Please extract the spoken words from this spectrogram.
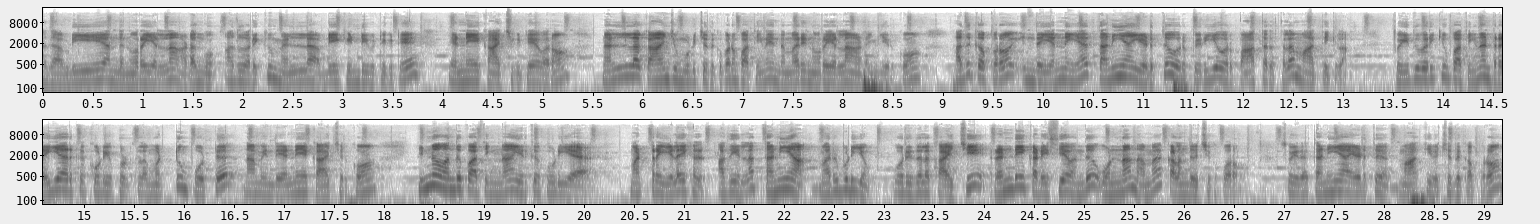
அது அப்படியே அந்த நுரையெல்லாம் அடங்கும். அது வரைக்கும் மெல்ல அப்படியே கிண்டி விட்டுக்கிட்டே எண்ணெயை காய்ச்சிக்கிட்டே வரும். நல்லா காய்ஞ்சி முடிச்சதுக்கப்புறம் பார்த்தீங்கன்னா இந்த மாதிரி நுரையெல்லாம் அடங்கியிருக்கும். அதுக்கப்புறம் இந்த எண்ணெயை தனியாக எடுத்து ஒரு பெரிய ஒரு பாத்திரத்தில் மாற்றிக்கலாம் இப்போ இது வரைக்கும் பார்த்தீங்கன்னா ட்ரையாக இருக்கக்கூடிய பொருட்களை மட்டும் போட்டு நாம் இந்த எண்ணெயை காய்ச்சிருக்கோம். இன்னும் வந்து பார்த்திங்கன்னா இருக்கக்கூடிய மற்ற இலைகள் அதையெல்லாம் தனியாக மறுபடியும் ஒரு இதில் காய்ச்சி ரெண்டையும் கடைசியாக வந்து ஒன்றா நம்ம கலந்து வச்சுக்க போகிறோம் ஸோ இதை தனியாக எடுத்து மாற்றி வச்சதுக்கப்புறம்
